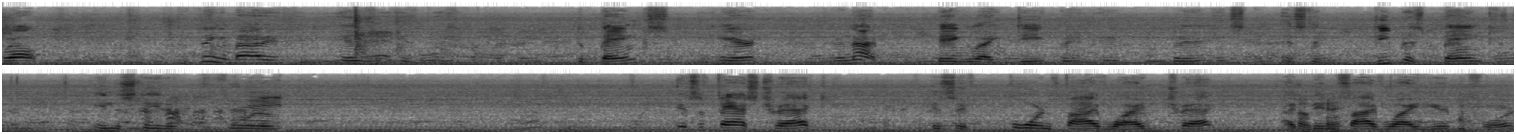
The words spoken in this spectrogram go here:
Well, the thing about it is, is the banks here, they're not big like deep, but, but it's, it's the deepest bank in the state of Florida. It's a fast track. It's a four and five wide track. I've Okay. been five wide here before.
